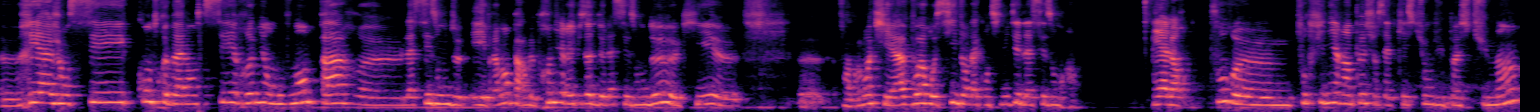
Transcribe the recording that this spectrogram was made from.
réagencé, contrebalancé, remis en mouvement par la saison 2 et vraiment par le premier épisode de la saison 2 qui est, enfin, vraiment, qui est à voir aussi dans la continuité de la saison 1. Et alors, pour, euh, pour finir un peu sur cette question du post-humain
